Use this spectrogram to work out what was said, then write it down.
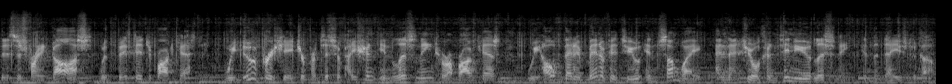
This is Frank Goss with Vintage Broadcasting. We do appreciate your participation in listening to our broadcast. We hope that it benefits you in some way and that you'll continue listening in the days to come.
